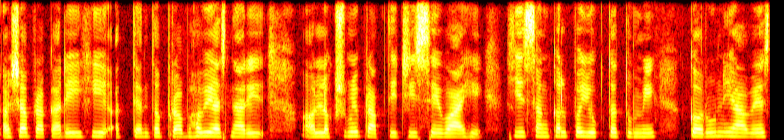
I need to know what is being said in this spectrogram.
अशा प्रकारे ही अत्यंत प्रभावी असणारी लक्ष्मी प्राप्तीची सेवा आहे. ही संकल्पयुक्त तुम्ही करून यावेळेस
